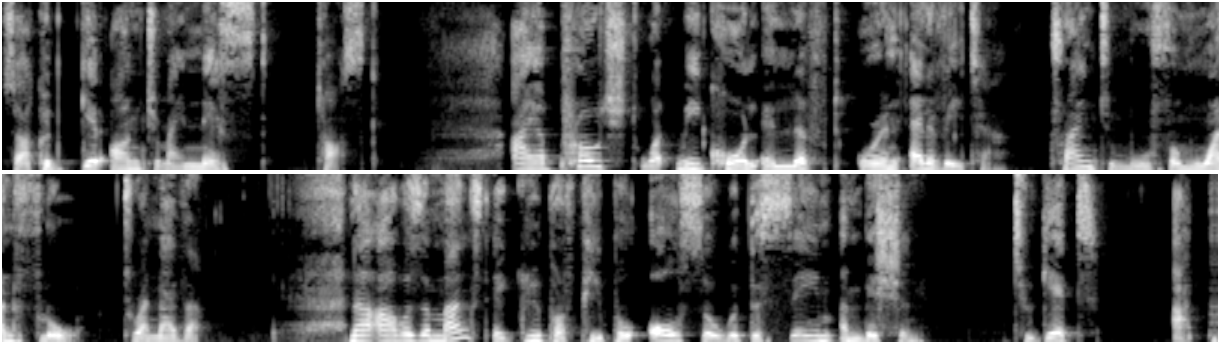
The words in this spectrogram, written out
so I could get on to my next task. I approached what we call a lift or an elevator, trying to move from one floor to another. Now, I was amongst a group of people also with the same ambition to get up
